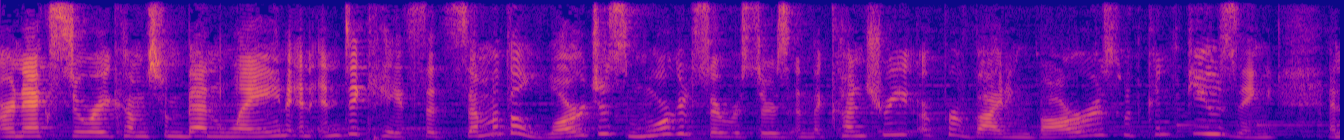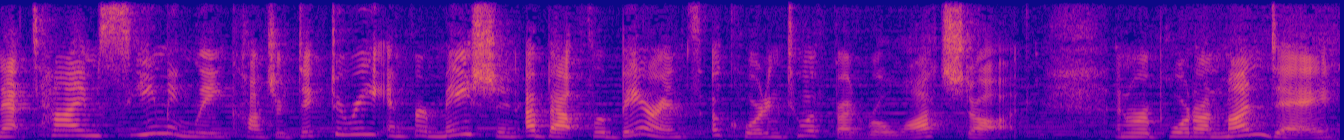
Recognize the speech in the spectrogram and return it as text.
Our next story comes from Ben Lane and indicates that some of the largest mortgage servicers in the country are providing borrowers with confusing and at times seemingly contradictory information about forbearance, according to a federal watchdog. In a report on Monday,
